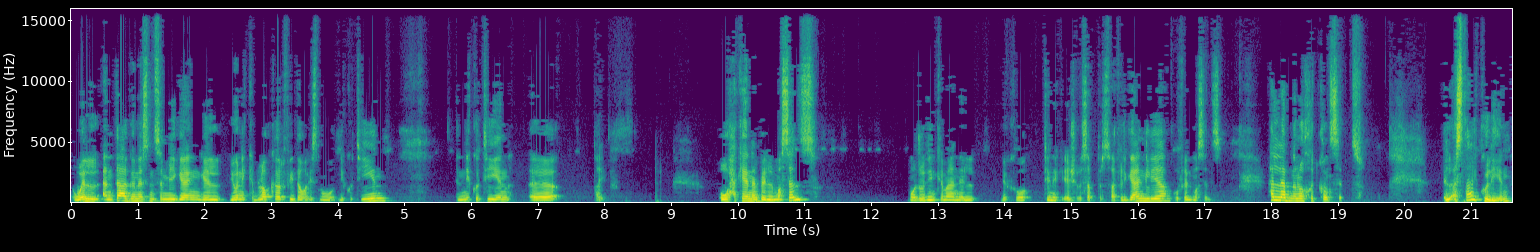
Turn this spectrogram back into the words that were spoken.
وال antagonist نسميه ganglionic blocker في دواء اسمه نيكوتين. النيكوتين آه طيب. وحكينا بال muscles موجودين كمان ال nicotinic إيش؟ receptors ففي ال ganglia وفي ال muscles. هلا بدنا ناخذ concept ال acetylcholine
